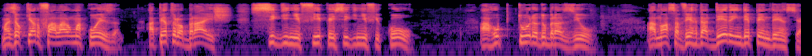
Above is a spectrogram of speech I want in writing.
Mas eu quero falar uma coisa. A Petrobras significa e significou a ruptura do Brasil a nossa verdadeira independência.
